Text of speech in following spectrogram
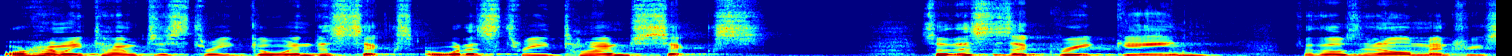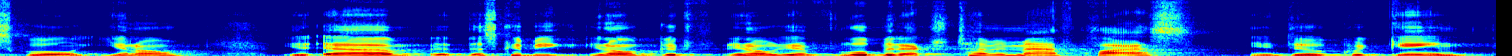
Or how many times does 3 go into 6? Or what is 3 times 6? So this is a great game for those in elementary school, you know. Uh, this could be, you know, good, you know, you have a little bit extra time in math class, you do a quick game.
